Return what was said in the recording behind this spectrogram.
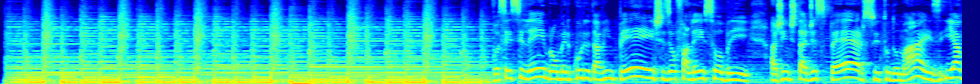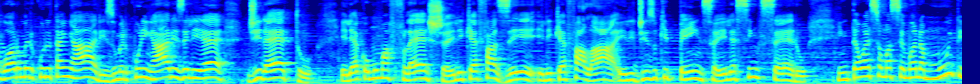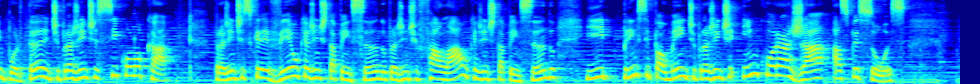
Vocês se lembram, o Mercúrio estava em peixes, eu falei sobre a gente estar tá disperso e tudo mais, e agora o Mercúrio está em Ares. O Mercúrio em Ares, ele é direto, ele é como uma flecha, ele quer fazer, ele quer falar, ele diz o que pensa, ele é sincero. Então essa é uma semana muito importante para a gente se colocar para a gente escrever o que a gente está pensando, para a gente falar o que a gente está pensando e principalmente para a gente encorajar as pessoas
